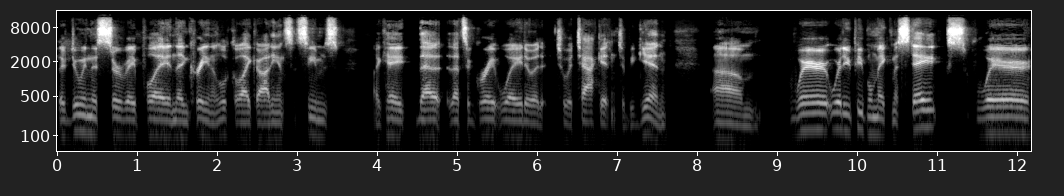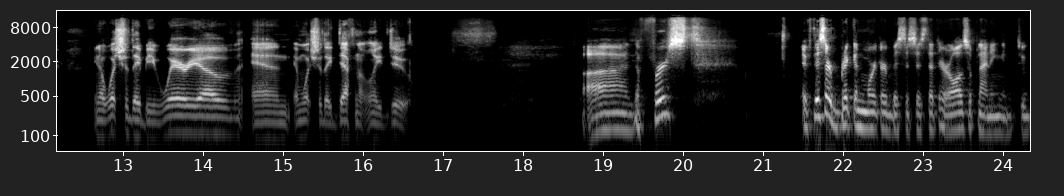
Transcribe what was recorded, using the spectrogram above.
they're doing this survey play, and then creating a lookalike audience? It seems like hey, that that's a great way to to attack it and to begin. Um, where where do people make mistakes where you know what should they be wary of and and what should they definitely do uh the first if these are brick and mortar businesses that are also planning into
